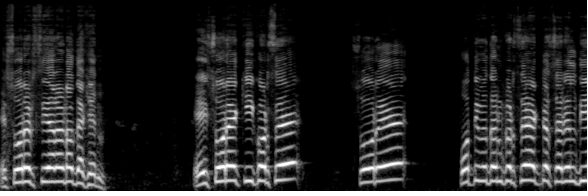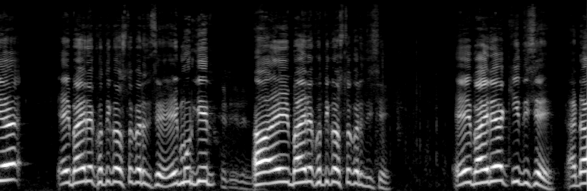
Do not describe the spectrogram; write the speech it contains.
এই চোরের চেহারাটা দেখেন। এই চোরে কি করছে? চোরে প্রতিবেদন করছে একটা চ্যানেল দিয়ে এই বাইরে ক্ষতিগ্রস্ত করে দিছে। এই মুরগির এই বাইরে ক্ষতিগ্রস্ত করে দিছে। এই বাইরে কি দিছে? এটা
